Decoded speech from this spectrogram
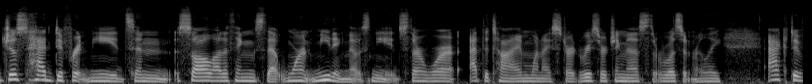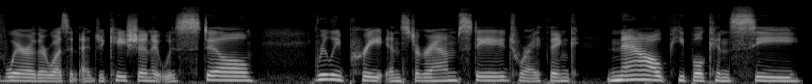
just had different needs and saw a lot of things that weren't meeting those needs. There were, at the time when I started researching this, there wasn't really active wear, there wasn't education. It was still really pre Instagram stage where I think now people can see.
